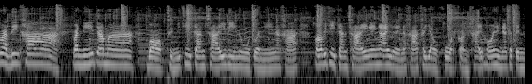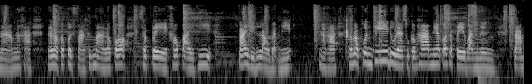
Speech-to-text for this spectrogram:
สวัสดีค่ะ วันนี้จะมาบอกถึงวิธีการใช้วีนูตัวนี้นะคะ ก็วิธีการใช้ง่าย ๆเลยนะคะเขย่าขวดก่อนใช้เพราะว่าในนี้จะเป็นน้ำนะคะ แล้วเราก็เปิดฝาขึ้นมา แล้วก็สเปรย์เข้าไปที่ใต้ลิ้นเราแบบนี้ นะคะสำหรับคนที่ดูแลสุขภาพเนี่ยก็สเปรย์วันหนึ่งสาม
